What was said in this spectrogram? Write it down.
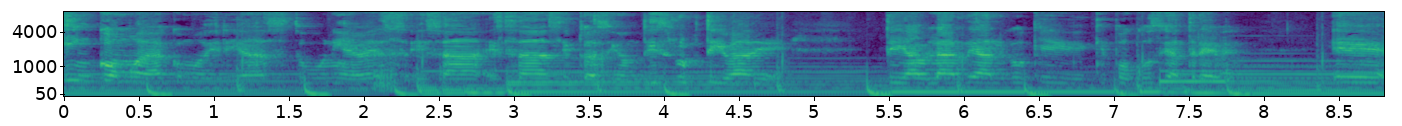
incómoda, como dirías tú, Nieves, esa, esa situación disruptiva de, de hablar de algo que, que pocos se atreven. Eh,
